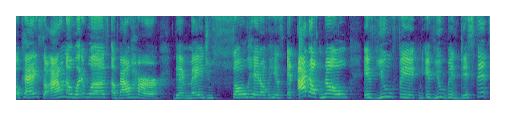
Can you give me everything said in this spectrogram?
Okay, so I don't know what it was about her that made you so head over heels, and I don't know if you feel if you've been distant.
